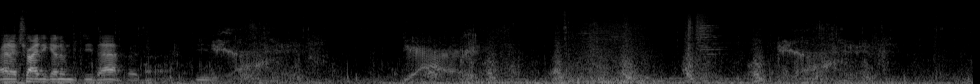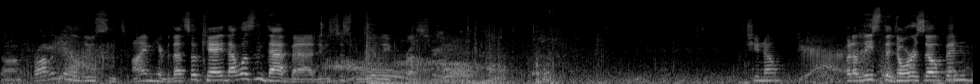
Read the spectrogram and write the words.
Right, I tried to get him to do that, but... So I'm probably gonna lose some time here, but that's okay. That wasn't that bad. It was just really frustrating. But you know? But at least the door's open.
